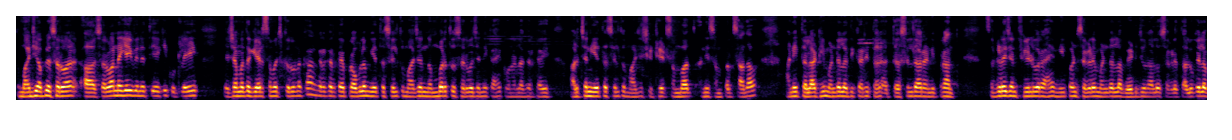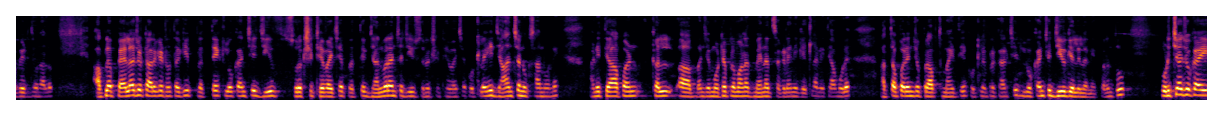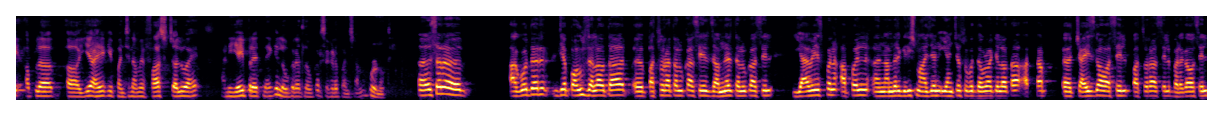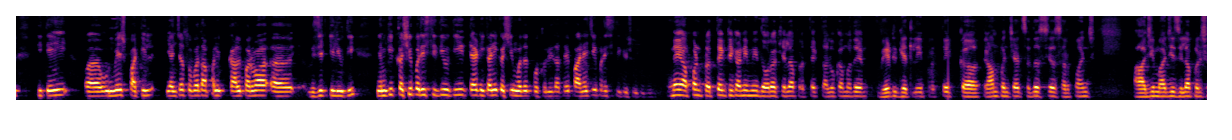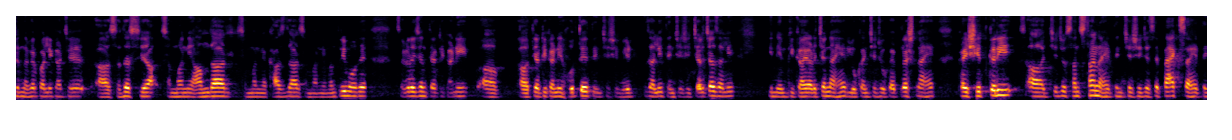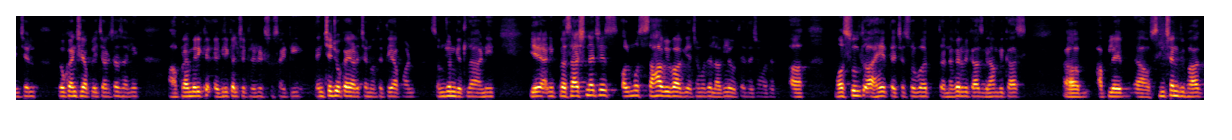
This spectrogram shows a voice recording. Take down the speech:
तर माझी आपल्या सर्व सर्वांना यही विनंती आहे की कुठलेही याच्यामध्ये गैरसमज करू नका. जर काही प्रॉब्लेम येत असेल तर माझा नंबर तो सार्वजनिक आहे. कोणाला जर काही अडचण येत असेल तर माझ्याशी थेट संवाद आणि संपर्क साधावा. आणि तलाठी मंडल अधिकारी त तहसीलदार आणि प्रांत सगळेजण फील्डवर आहे. मी पण सगळे मंडलला भेट देऊन आलो सगळ्या तालुक्याला भेट देऊन आलो. आपला पहिला जो टार्गेट होता की प्रत्येक लोकांचे जीव सुरक्षित ठेवायचे प्रत्येक जानवरांचे जीव सुरक्षित ठेवायचे कुठल्याही जानचं नुकसान होणे आणि त्या आपण कल म्हणजे मोठ्या प्रमाणात मेहनत सगळ्यांनी घेतला आणि त्यामुळे आतापर्यंत जो प्राप्त माहिती आहे कुठल्या प्रकारची लोकांचे जीव गेलेला नाही. परंतु पुढच्या जो काही आपला हे आहे की पंचनामे फास्ट चालू आहे आणि याही प्रयत्न आहे की लवकरात लवकर सगळे पंचनामे पूर्ण होतील. सर अगोदर जे पाऊस झाला होता पाचोरा तालुका असेल जामनेर तालुका असेल यावेळेस पण आपण नामदार गिरीश महाजन यांच्यासोबत दौरा केला होता. आत्ता चाळीसगाव असेल पाचोरा असेल भडगाव असेल तिथेही अ, उन्मेष पाटील यांच्यासोबत आपण काल परवा व्हिजिट केली होती. नेमकी कशी परिस्थिती होती त्या ठिकाणी कशी मदत पोहोचवली जाते पाण्याची परिस्थिती कशी होती? नाही आपण प्रत्येक ठिकाणी मी दौरा केला. प्रत्येक तालुक्यामध्ये भेट घेतली. प्रत्येक ग्रामपंचायत सदस्य सरपंच आजी माजी जिल्हा परिषद नगरपालिकाचे सदस्य सन्मान्य आमदार सन्मान्य खासदार सन्मान्य मंत्री महोदय सगळेजण त्या ठिकाणी त्या ठिकाणी होते. त्यांच्याशी भेट झाली त्यांच्याशी चर्चा झाली की नेमकी काय अडचण आहे लोकांचे जो काही प्रश्न आहे काही शेतकरी चे जो संस्थान आहे त्यांच्याशी जसे पॅक्स आहेत त्यांच्या लोकांशी आपली चर्चा झाली. प्रायमरी ॲग्रिकल्चर क्रेडिट सोसायटी त्यांचे जो काही अडचण होते ते आपण समजून घेतलं आणि हे आणि प्रशासनाचे ऑलमोस्ट सहा विभाग याच्यामध्ये लागले होते. त्याच्यामध्ये महसूल आहे त्याच्यासोबत नगरविकास ग्रामविकास आपले सिंचन विभाग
